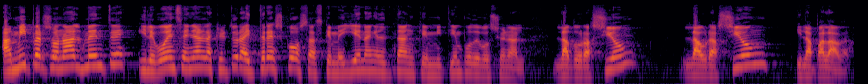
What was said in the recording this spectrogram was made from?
A mí personalmente, y le voy a enseñar en la escritura, hay tres cosas que me llenan el tanque en mi tiempo devocional. La adoración, la oración y la palabra.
